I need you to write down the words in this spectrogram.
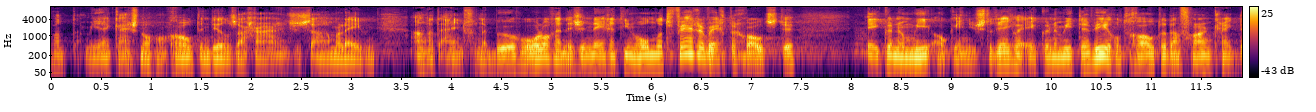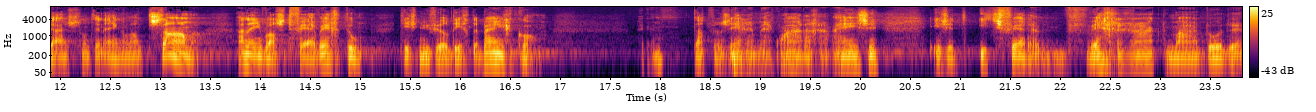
want Amerika is nog een grotendeels agrarische samenleving aan het eind van de burgeroorlog en is in 1900 verreweg de grootste economie, ook industriële economie ter wereld. Groter dan Frankrijk, Duitsland en Engeland samen. Alleen was het ver weg toen. Het is nu veel dichterbij gekomen. Dat wil zeggen, merkwaardigerwijze is het iets verder weggeraakt, maar door de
